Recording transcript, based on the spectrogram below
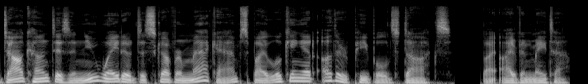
Dockhunt is a new way to discover Mac apps by looking at other people's docks by Ivan Mehta.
